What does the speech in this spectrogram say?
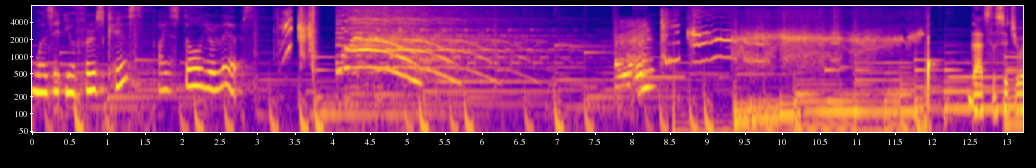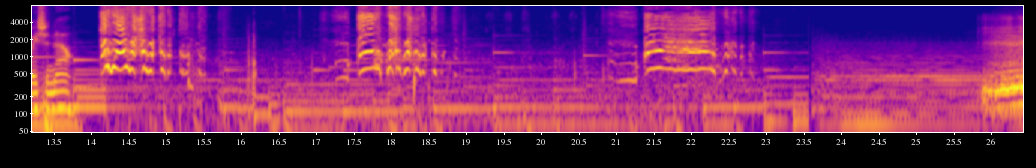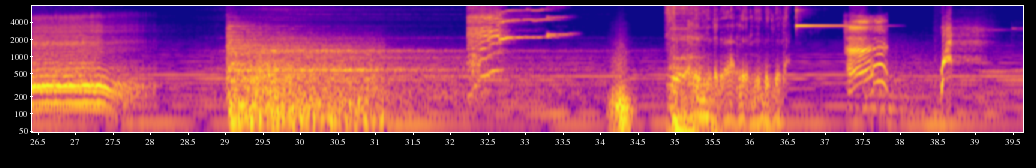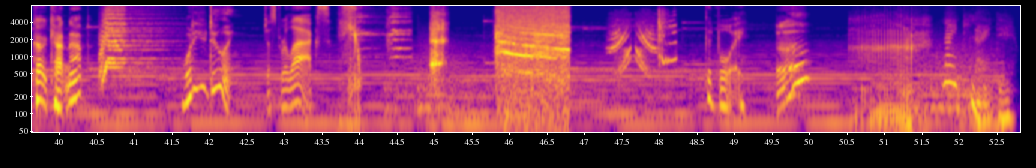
Was it your first kiss? I stole your lips. That's the situation now. Cat catnap? What are you doing? Just relax. Good boy. Nighty nighty.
